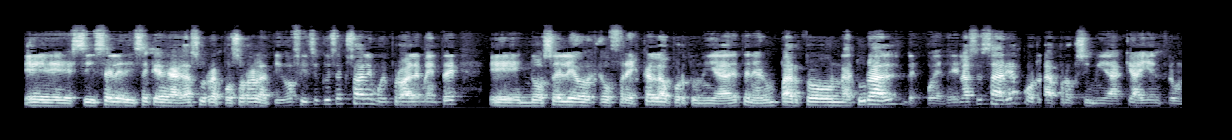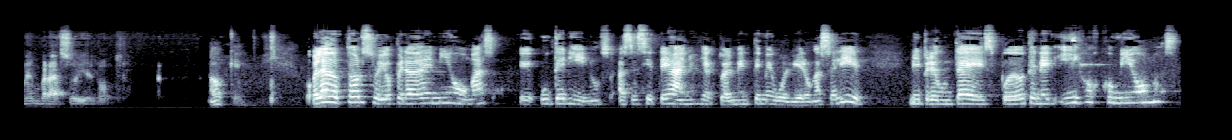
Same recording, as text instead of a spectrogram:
Eh, sí se le dice que haga su reposo relativo físico y sexual y muy probablemente eh, no se le ofrezca la oportunidad de tener un parto natural después de la cesárea por la proximidad que hay entre un embarazo y el otro. Ok. Hola doctor, soy operada de miomas eh, uterinos hace siete años y actualmente me volvieron a salir. Mi pregunta es, ¿puedo tener hijos con miomas?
